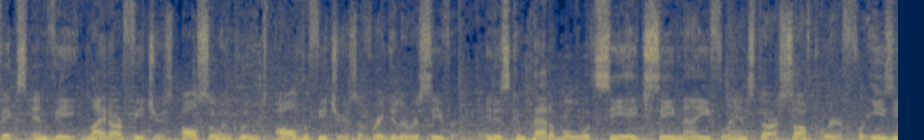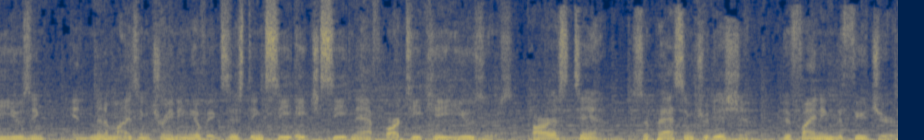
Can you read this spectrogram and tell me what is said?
Fix, and V LiDAR features also includes all the features of regular receiver. It is compatible with CHCNAV Landstar software for easy using and minimizing training of existing CHCNAV RTK users. RS10, surpassing tradition, defining the future,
